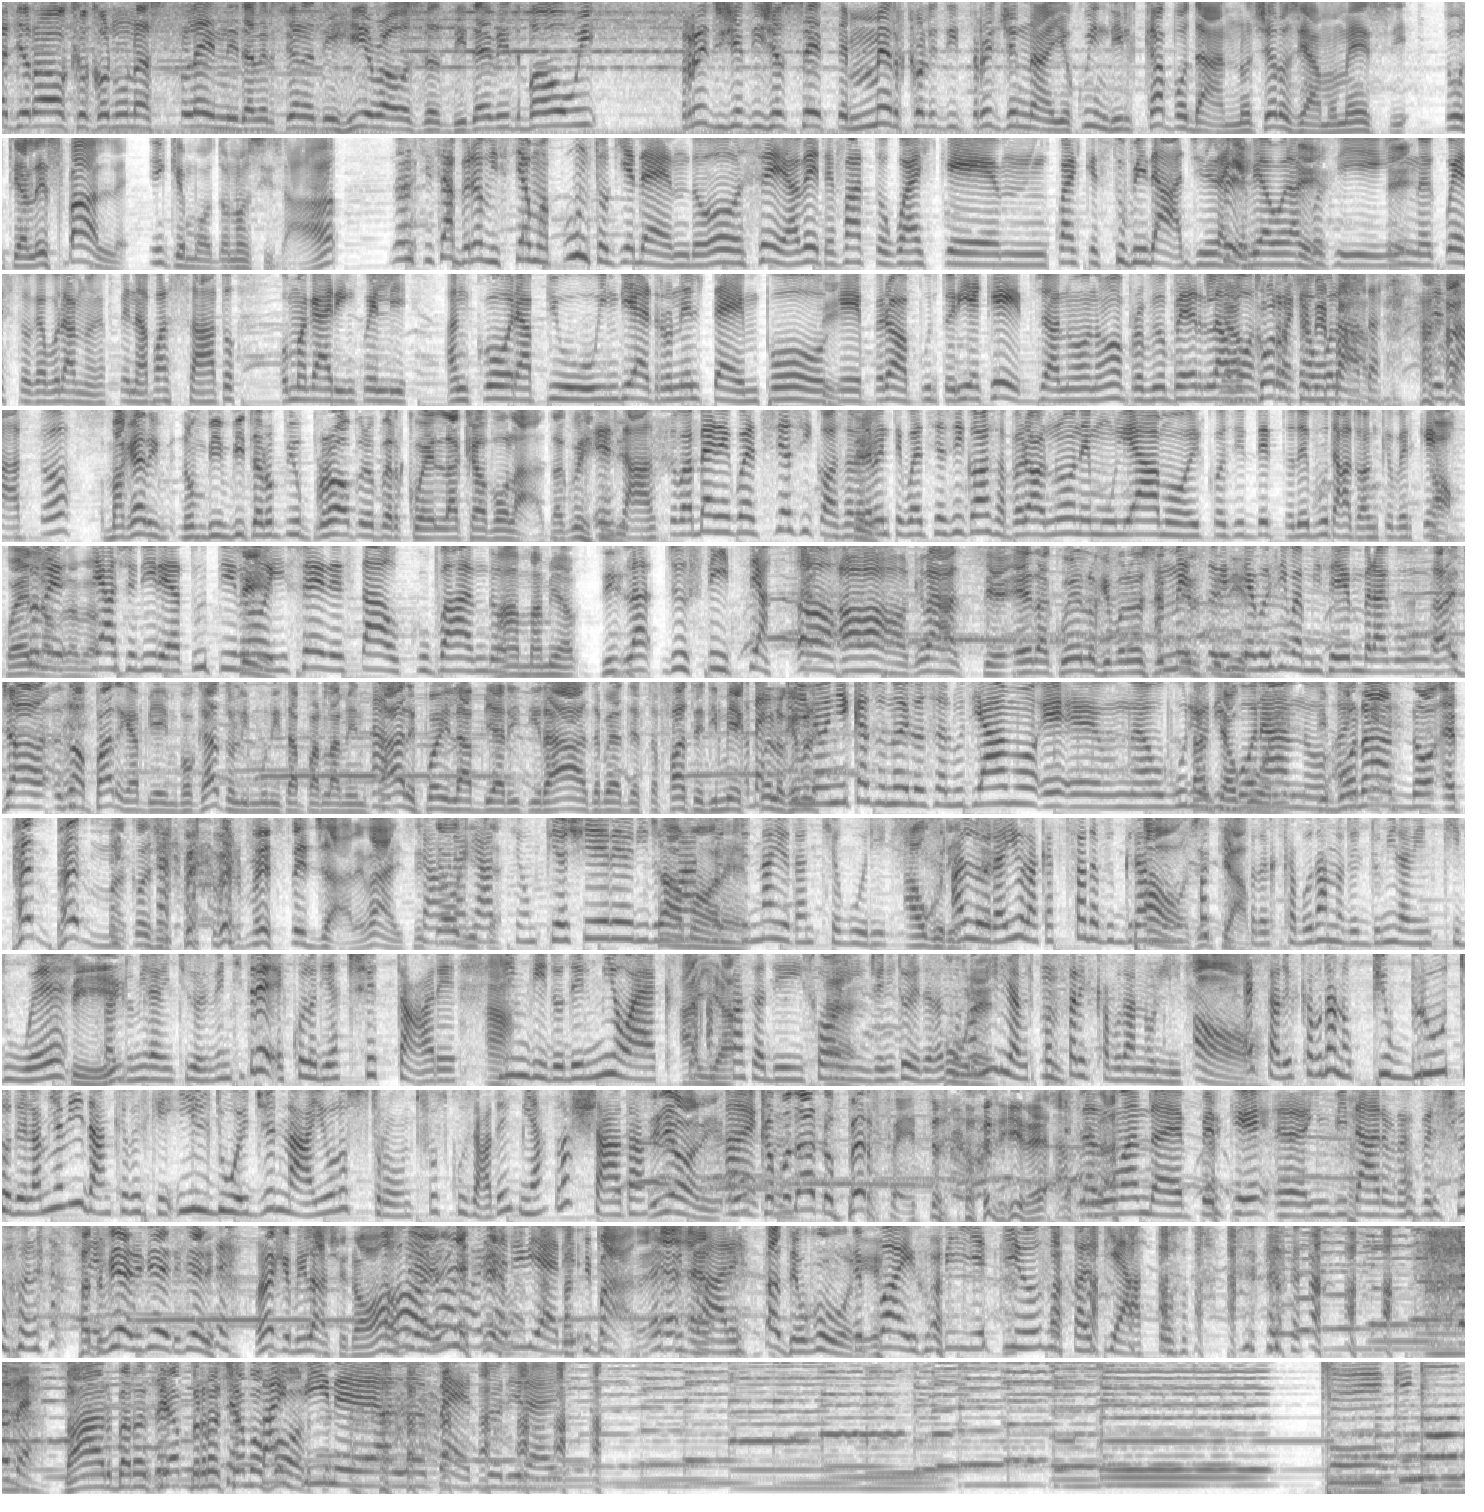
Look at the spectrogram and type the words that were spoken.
Radio Rock con una splendida versione di Heroes di David Bowie. 13 e 17, mercoledì 3 gennaio, quindi il capodanno ce lo siamo messi tutti alle spalle. In che modo non si sa? Non si sa, però vi stiamo appunto chiedendo se avete fatto qualche, mh, qualche stupidaggine, Sì, chiamiamola sì, così, sì. in questo capodanno che è appena passato, o magari in quelli ancora più indietro nel tempo, Sì. che però appunto riecheggiano, no? Proprio per la E vostra cavolata. Esatto. Magari non vi invitano più proprio per quella cavolata. Quindi... Esatto, va bene qualsiasi cosa, Sì. veramente qualsiasi cosa, però non emuliamo il cosiddetto deputato, anche perché, No, come proprio- piace dire a tutti Sì. noi, se ne sta occupando Mamma mia. Ti- la giustizia. Oh, Ah, grazie, era quello che volevo sentirti ammesso che dire. sia così, ma mi sembra comunque. Ah, già, no, pare che abbia invocato l'immunità parlamentare, poi l'abbia ritirata, poi ha detto fate di me. Vabbè, quello che in ogni caso noi lo salutiamo e eh, un augurio Tanti di buon auguri. anno. Di buon anche- anno e pem pem così per, festeggiare. Vai, Ciao ragazzi, c'è. è un piacere ritrovarvi a gennaio, tanti auguri. Auguri. Allora, io la cazzata più grande Oh, che ho fatto è stato il capodanno del 2022, Sì. tra il 2022 e il 2023, è quello di accettare Ah. l'invito del mio ex Aia. a casa dei suoi Eh. genitori e della sua Pure. famiglia per passare il capodanno lì. Oh. È stato il capodanno più brutto della mia vita, anche perché il 2 gennaio lo stronzo, scusate, mi ha lasciata. Signori, Ah, un ecco. capodanno perfetto, devo dire. La domanda è perché eh, invitare una persona. Fate, vieni, vieni, vieni. Sì. Non è che mi lasci, no? No, vieni, no, no, vieni, vieni, vieni. Ma ti pare? Ma ti Eh, eh, pare. Tanti auguri. E poi un bigliettino sotto al piatto. Vabbè. Barbara, ti Cioè, abbracciamo fai forte. fine al peggio, direi. Taking on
